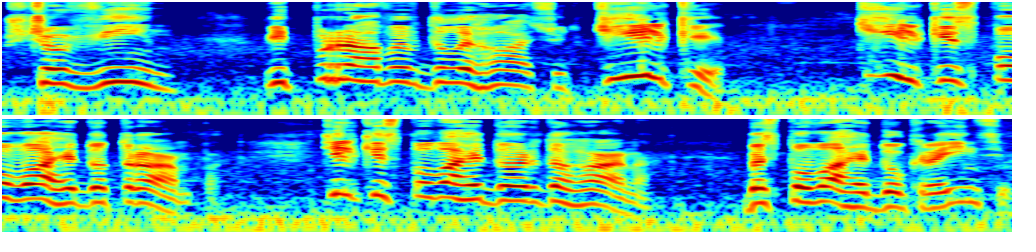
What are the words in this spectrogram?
що він відправив делегацію тільки, тільки з поваги до Трампа, тільки з поваги до Ердогана, без поваги до українців,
